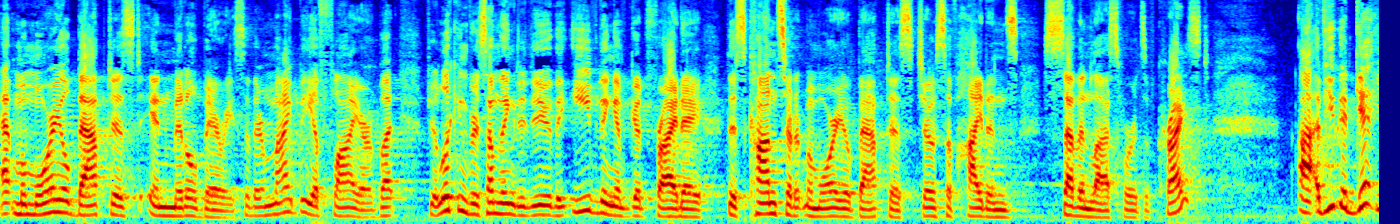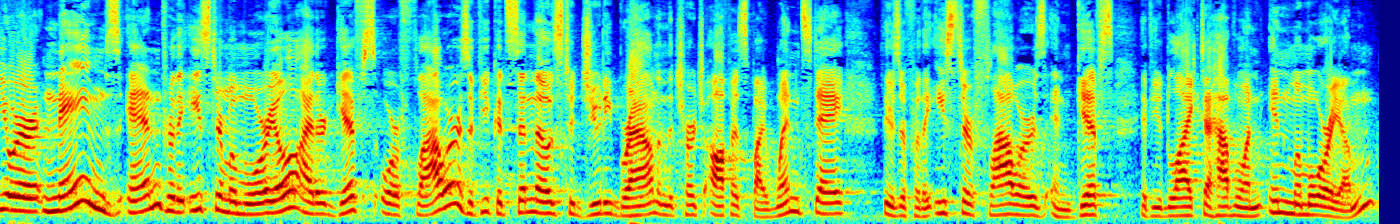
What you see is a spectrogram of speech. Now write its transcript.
at Memorial Baptist in Middlebury. So there might be a flyer, but if you're looking for something to do the evening of Good Friday, this concert at Memorial Baptist, Joseph Haydn's Seven Last Words of Christ. Uh, if you could get your names in for the Easter memorial, either gifts or flowers, if you could send those to Judy Brown in the church office by Wednesday. These are for the Easter flowers and gifts. If you'd like to have one in memoriam,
